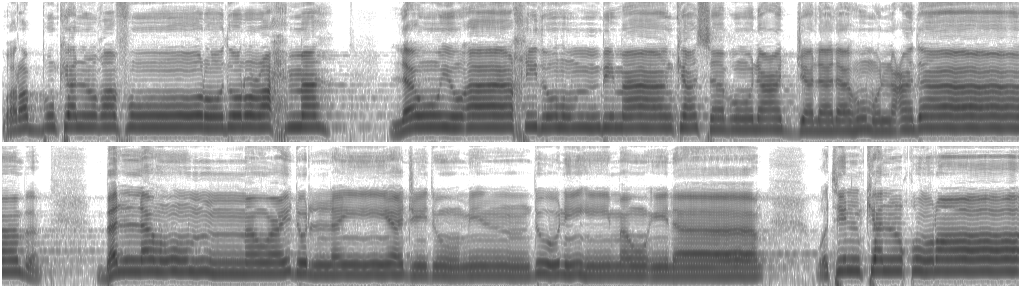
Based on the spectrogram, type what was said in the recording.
وربك الغفور ذو الرحمة لو يؤاخذهم بما كسبوا لعجل لهم العذاب بل لهم موعد لن يجدوا من دونه موئلا. وتلك القرى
